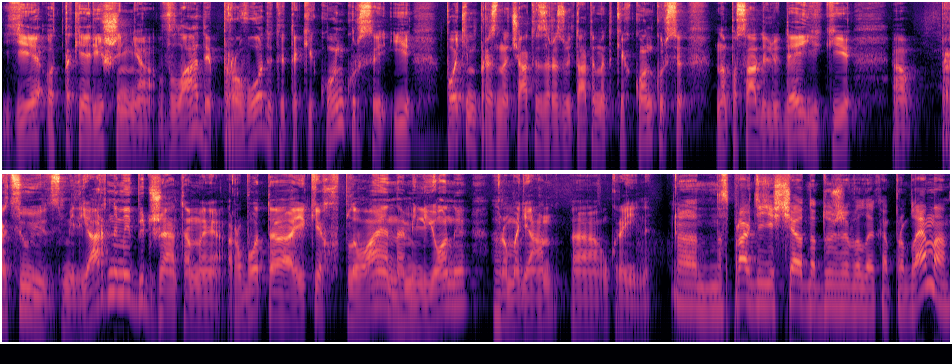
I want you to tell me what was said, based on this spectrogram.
Є от таке рішення влади проводити такі конкурси і потім призначати за результатами таких конкурсів на посади людей, які е, працюють з мільярдними бюджетами, робота яких впливає на мільйони громадян е, України. Е, насправді є ще одна дуже велика проблема,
